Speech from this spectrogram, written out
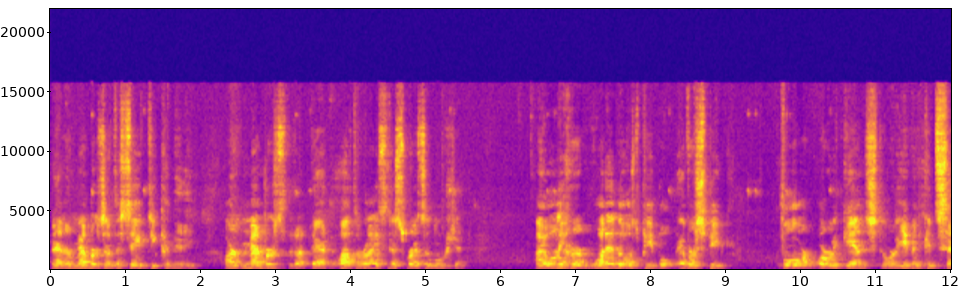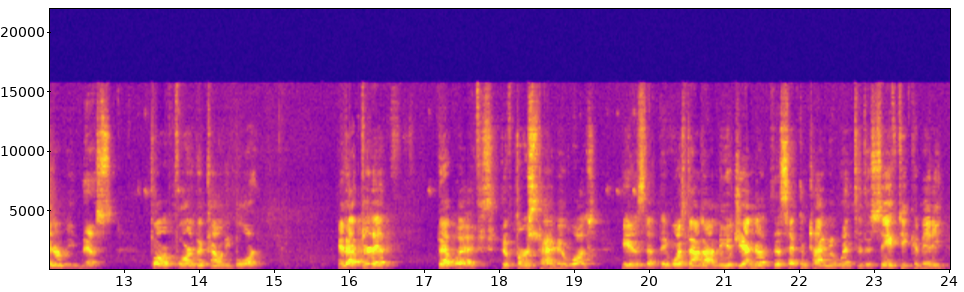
that are members of the safety committee are members that, that authorized this resolution. I only heard one of those people ever speak for or against or even considering this for, for the county board. And after that, that was, the first time it was, is that it was not on the agenda. The second time it went to the safety committee,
